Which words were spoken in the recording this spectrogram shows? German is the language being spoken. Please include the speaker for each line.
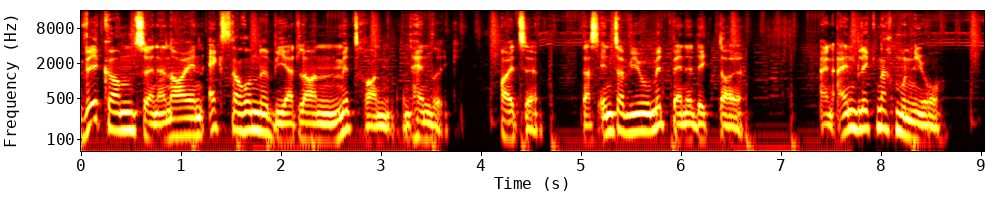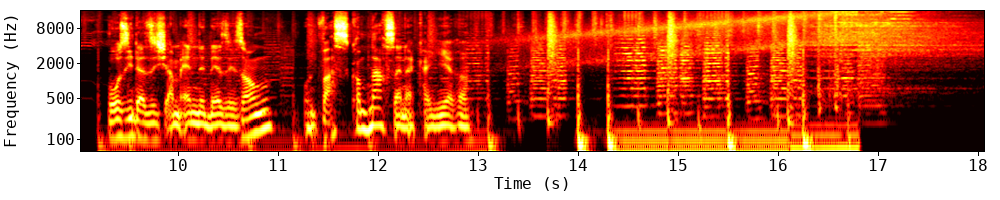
Speaker 1: Willkommen zu einer neuen Extra-Runde Biathlon mit Ron und Hendrik. Heute das Interview mit Benedikt Doll. Ein Einblick nach Munio. Wo sieht er sich am Ende der Saison und was kommt nach seiner Karriere?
